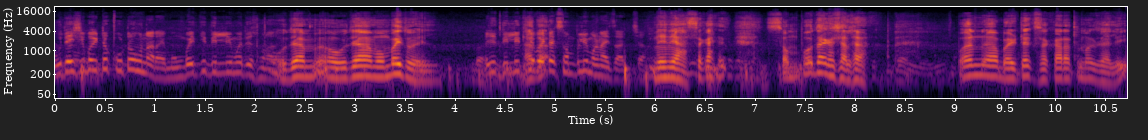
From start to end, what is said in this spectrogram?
उद्याची बैठक कुठं होणार आहे? मुंबईत की दिल्लीमध्येच होणार? उद्या उद्या मुंबईत होईल. म्हणजे दिल्लीतली बैठक संपली म्हणायचं आजच्या. नाही नाही असं काय संपवत आहे कशाला? पण बैठक सकारात्मक झाली.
